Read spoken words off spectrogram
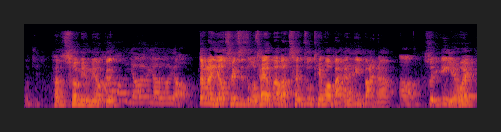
我觉得。它的侧面没有跟。哦，有有有有有。当然也要垂直，我才有办法撑住天花板跟地板呢。嗯。所以一定也会。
